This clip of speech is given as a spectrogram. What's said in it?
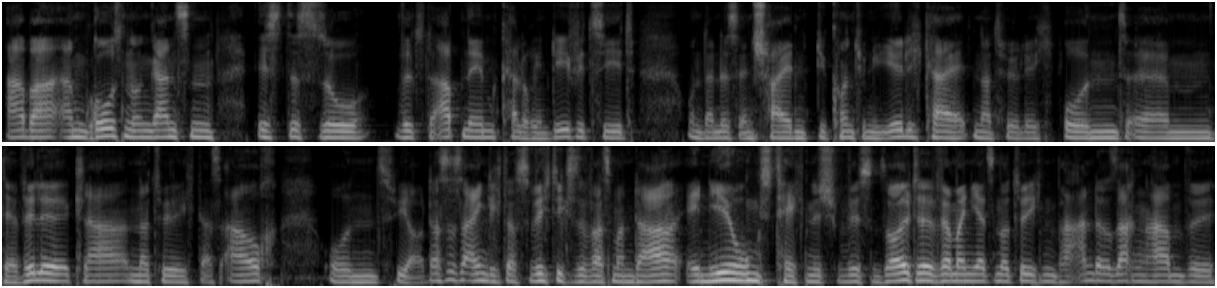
aber am Großen und Ganzen ist es so, willst du abnehmen, Kaloriendefizit und dann ist entscheidend die Kontinuierlichkeit natürlich und ähm, der Wille, klar, natürlich das auch. Und ja, das ist eigentlich das Wichtigste, was man da ernährungstechnisch wissen sollte. Wenn man jetzt natürlich ein paar andere Sachen haben will,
